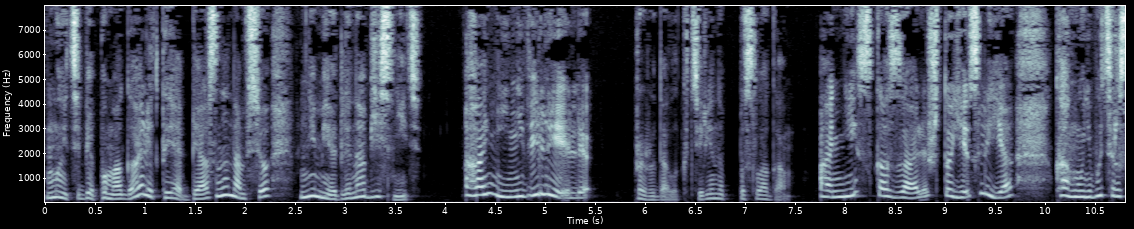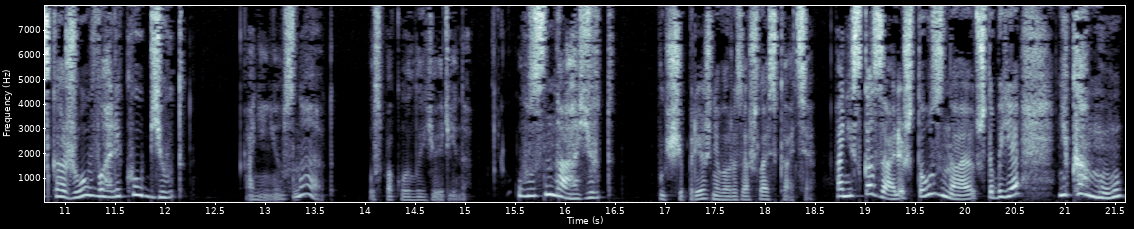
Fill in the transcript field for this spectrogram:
мы тебе помогали, ты обязана нам все немедленно объяснить». «Они не велели», — прорыдала Катерина по слогам. «Они сказали, что если я кому-нибудь расскажу, Валика убьют». Они не узнают, успокоила ее Ирина. Узнают. Пуще прежнего разошлась Катя. Они сказали, что узнают, чтобы я никому.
